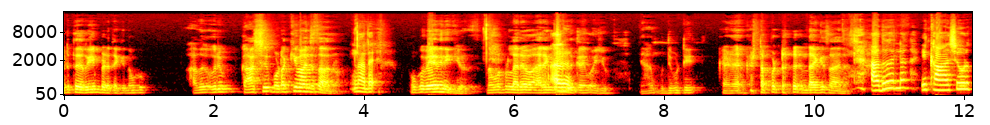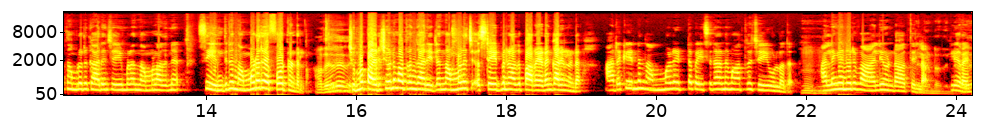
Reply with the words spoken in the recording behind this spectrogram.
എടുത്ത് എറിയുമ്പോഴത്തേക്ക് നമുക്ക് അത് ഒരു കാശ് മുടക്കി വാങ്ങിച്ച സാധനമാണ്. അതെ. നമുക്ക് വേദനിക്കും അത്. നമ്മൾ പിള്ളേരോ ആരെങ്കിലും അയ്യോ ഞാൻ ബുദ്ധിമുട്ടി കഷ്ടപ്പെട്ട് ഉണ്ടാക്കിയ സാധനം. അതുമല്ല ഈ കാശ് കൊടുത്ത് നമ്മളൊരു കാര്യം ചെയ്യുമ്പോൾ നമ്മൾ അതിന് സി എന്തിന് നമ്മുടെ ഒരു എഫേർട്ട് ഉണ്ടല്ലോ ചുമ്മാ പഠിച്ചുകൊണ്ട് മാത്രം കാര്യമില്ല. നമ്മൾ സ്റ്റേറ്റ്മെന്റ് അത് പറയണം കാര്യങ്ങളുണ്ട്. അതൊക്കെ ഉണ്ട് നമ്മൾ ഇട്ട പൈസയിലാണ് മാത്രമേ ചെയ്യുള്ളത്. അല്ലെങ്കിൽ അതിനൊരു വാല്യൂ ഉണ്ടാകത്തില്ല. ക്ലിയർ ആയി.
